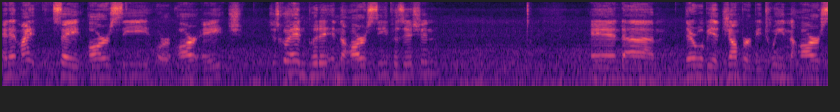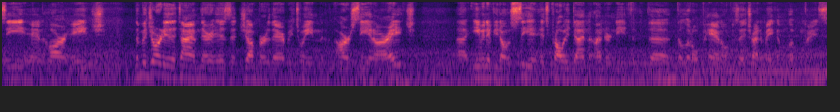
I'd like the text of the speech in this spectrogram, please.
and it might say RC or RH. Just go ahead and put it in the RC position, and um, there will be a jumper between the RC and RH. The majority of the time, there is a jumper there between RC and RH. Uh, even if you don't see it, it's probably done underneath the, the little panel because they try to make them look nice.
